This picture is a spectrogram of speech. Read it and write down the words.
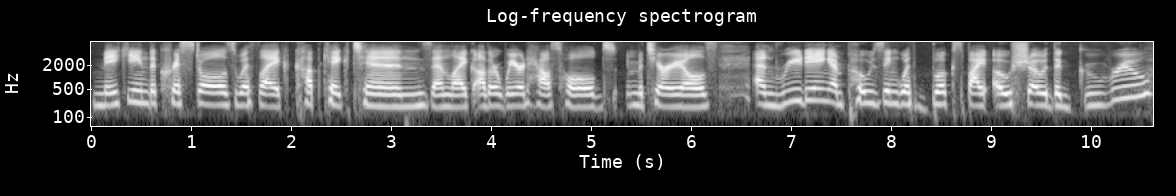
making the crystals with like cupcake tins and like other weird household materials and reading and posing with books by osho the guru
